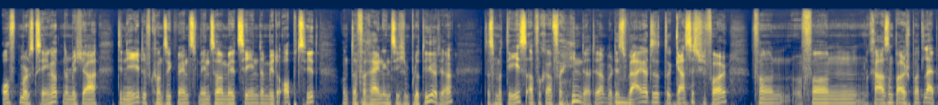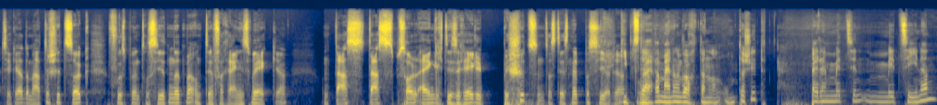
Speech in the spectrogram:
oftmals gesehen hat, nämlich ja die Negativkonsequenz, wenn so ein Mäzen dann wieder abzieht und der Verein in sich implodiert, ja, dass man das einfach auch verhindert, ja, weil das mhm. war ja der, der, klassische Fall von, von Rasenballsport Leipzig, ja, der Mateschitz sagt, Fußball interessiert ihn nicht mehr und der Verein ist weg, ja, und das, das soll eigentlich diese Regel beschützen, dass das nicht passiert. Ja? Gibt es da ja. eurer Meinung nach dann einen Unterschied bei den Mäzen Mäzenen?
